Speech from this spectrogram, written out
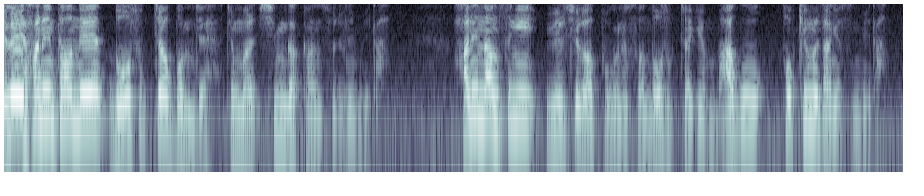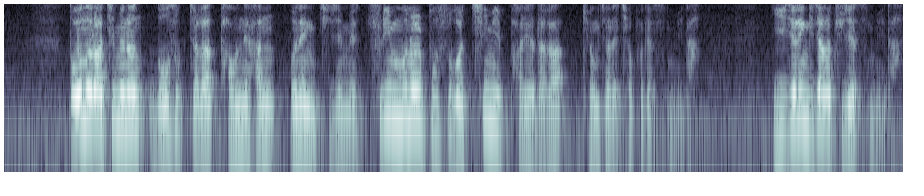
LA 한인타운 내 노숙자 범죄 정말 심각한 수준입니다. 한인 남성이 윌체가 부근에서 노숙자에게 마구 폭행을 당했습니다. 또 오늘 아침에는 노숙자가 타운의 한 은행 지점에 출입문을 부수고 침입하려다가 경찰에 체포됐습니다. 이재린 기자가 취재했습니다.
